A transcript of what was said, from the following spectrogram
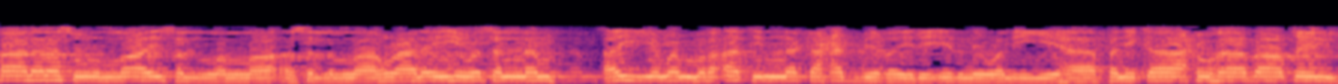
قال رسول الله صلى الله, صلى الله عليه وسلم أيما امرأة نكحت بغير إذن وليها فنكاحها باطل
